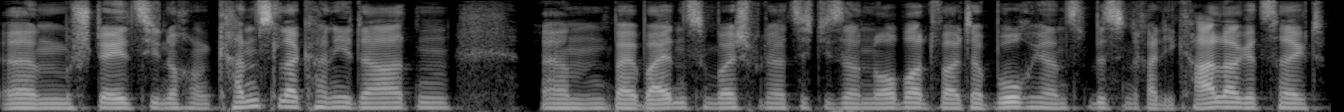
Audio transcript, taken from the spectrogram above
Ähm, stellt sie noch einen Kanzlerkandidaten? Ähm, bei beiden zum Beispiel hat sich dieser Norbert Walter Borians ein bisschen radikaler gezeigt.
